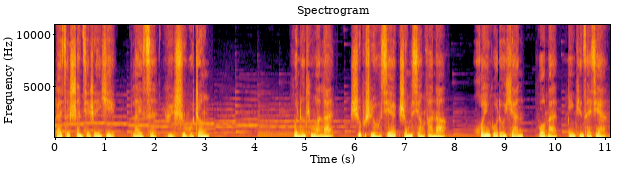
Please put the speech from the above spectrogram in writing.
来自善解人意，来自与世无争。文章听完了，是不是有些什么想法呢？欢迎给我留言，我们明天再见。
